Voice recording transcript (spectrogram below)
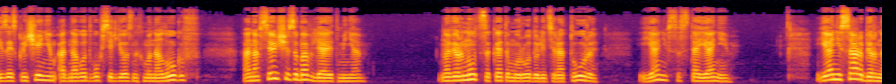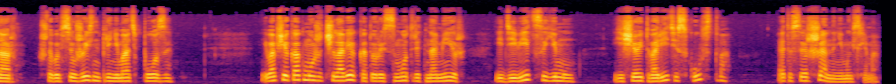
и за исключением одного-двух серьезных монологов она все еще забавляет меня. Но вернуться к этому роду литературы я не в состоянии. Я не Сара Бернар, чтобы всю жизнь принимать позы. И вообще, как может человек, который смотрит на мир и дивится ему, еще и творить искусство? Это совершенно немыслимо.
